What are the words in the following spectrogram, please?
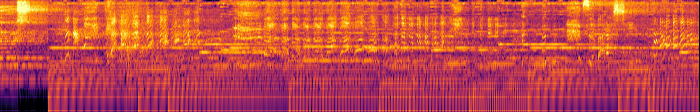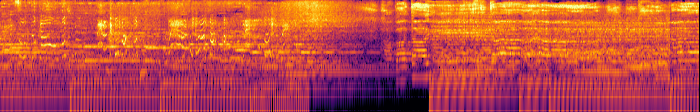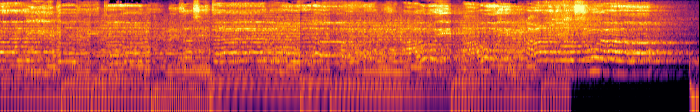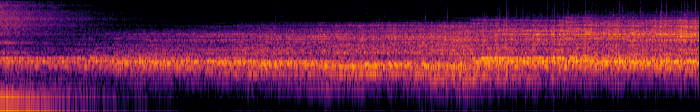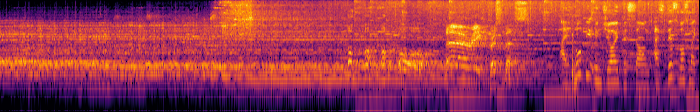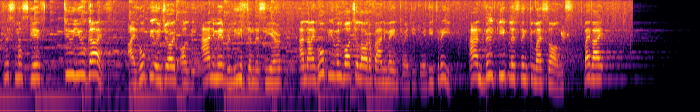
universe. Ho, ho, ho, ho! Merry Christmas! I hope you enjoyed this song as this was my Christmas gift to you guys. I hope you enjoyed all the anime released in this year and I hope you will watch a lot of anime in 2023 and will keep listening to my songs. Bye bye.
